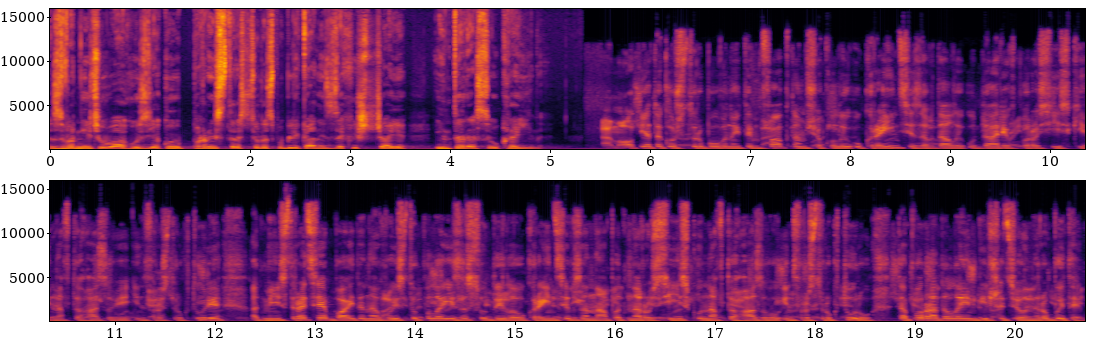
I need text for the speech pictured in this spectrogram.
Зверніть увагу, з якою пристрастю республіканець захищає інтереси України. Я також стурбований тим фактом, що коли українці завдали ударів по російській нафтогазовій інфраструктурі, адміністрація Байдена виступила і засудила українців за напад на російську нафтогазову інфраструктуру та порадила їм більше цього не робити.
